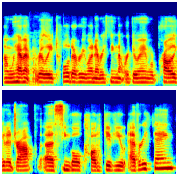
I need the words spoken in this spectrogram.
Um, we haven't really told everyone everything that we're doing. We're probably going to drop a single called Give You Everything.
